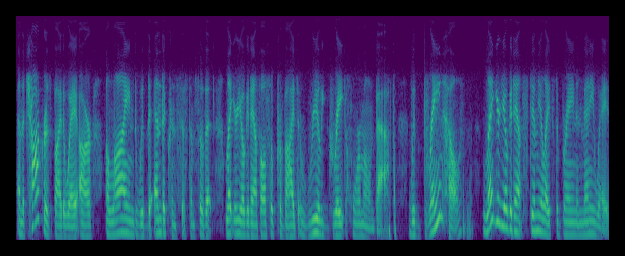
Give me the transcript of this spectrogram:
And the chakras, by the way, are aligned with the endocrine system so that Let Your Yoga Dance also provides a really great hormone bath. With brain health, Let Your Yoga Dance stimulates the brain in many ways.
